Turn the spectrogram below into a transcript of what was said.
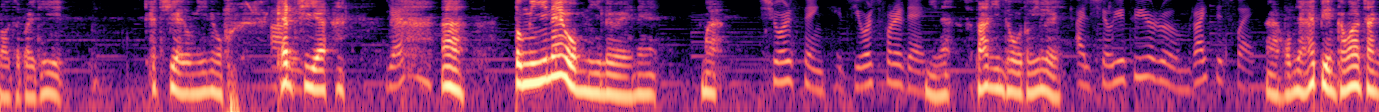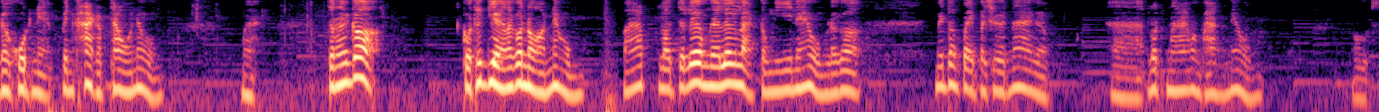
เราจะไปที่แคชเชียร์ตรงนี้นี่ผมแคชเชียร์ Yes? อะตรงนี้แน่ผมนี่เลยเนี่ยมา Sure thing. It's yours for a day. นี่นะสตาร์ทอินโทรตรงนี้เลย I'll show you to your room, right this way. อะผมอยากให้เปลี่ยนคำว่าจานกระคุดเนี่ยเป็นค่ากับเจ้านะผม มา จากนั้นก็กดที่เตียงแล้วก็นอนนะผมปั๊บเราจะเริ่มในเรื่องหลักตรงนี้นะครับผมแล้วก็ไม่ต้องไปเผชิญหน้ากับอ่ารถม้าพังๆนะผม โอเค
